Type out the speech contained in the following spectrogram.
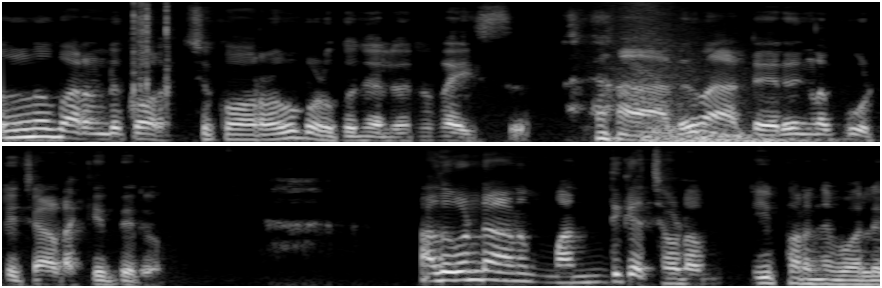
ഒന്ന് പറഞ്ഞിട്ട് കുറച്ച് കുറവ് കൊടുക്കും ഒരു റൈസ് അത് നാട്ടുകാർ നിങ്ങളെ പൂട്ടിച്ച് അടക്കി തരും. അതുകൊണ്ടാണ് മന്തി കച്ചവടം ഈ പറഞ്ഞ പോലെ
